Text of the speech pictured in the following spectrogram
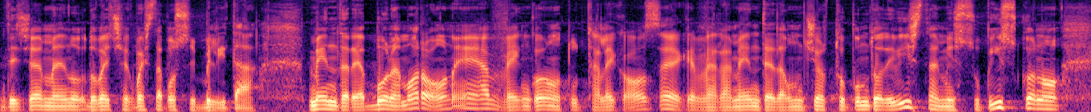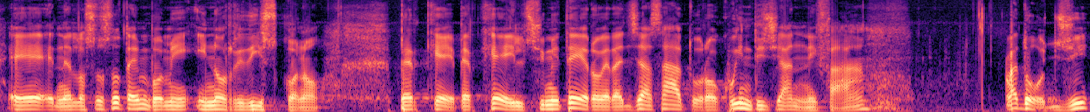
diciamo, dove c'è questa possibilità mentre a Bonamorone avvengono tutte le cose che veramente da un certo punto di vista mi stupiscono e nello stesso tempo mi inorridiscono perché? Perché il cimitero era già saturo 15 anni fa ad oggi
